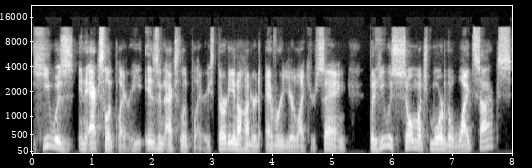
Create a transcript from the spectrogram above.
he was an excellent player. He is an excellent player. He's 30 and 100 every year, like you're saying, but he was so much more to the White Sox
